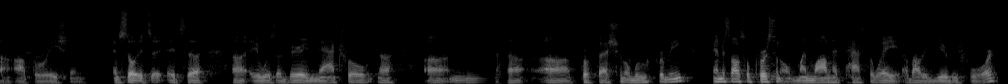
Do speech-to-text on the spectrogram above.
uh, operation. And so it's a, it's a, uh, it was a very natural, uh, uh, uh, professional move for me, and it's also personal. My mom had passed away about a year before,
